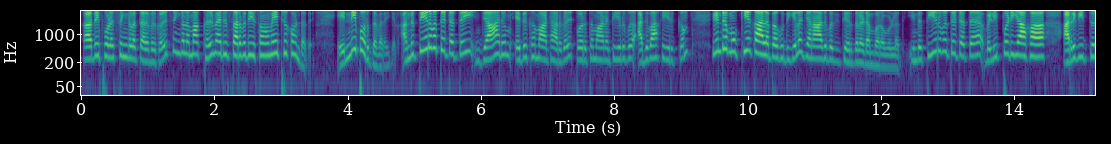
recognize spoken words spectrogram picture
அதே போல சிங்கள தலைவர்கள் சிங்கள மக்கள் மற்றும் சர்வதேசமும் ஏற்றுக்கொண்டது. என்னை பொறுத்தவரையில் அந்த தீர்வு திட்டத்தை யாரும் எதிர்க்க மாட்டார்கள். பொருத்தமான தீர்வு அதுவாக இருக்கும். இன்று முக்கிய காலப்பகுதியில் ஜனாதிபதி தேர்தல் இடம்பெறவுள்ளது. இந்த தீர்வு திட்டத்தை வெளிப்படையாக அறிவித்து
